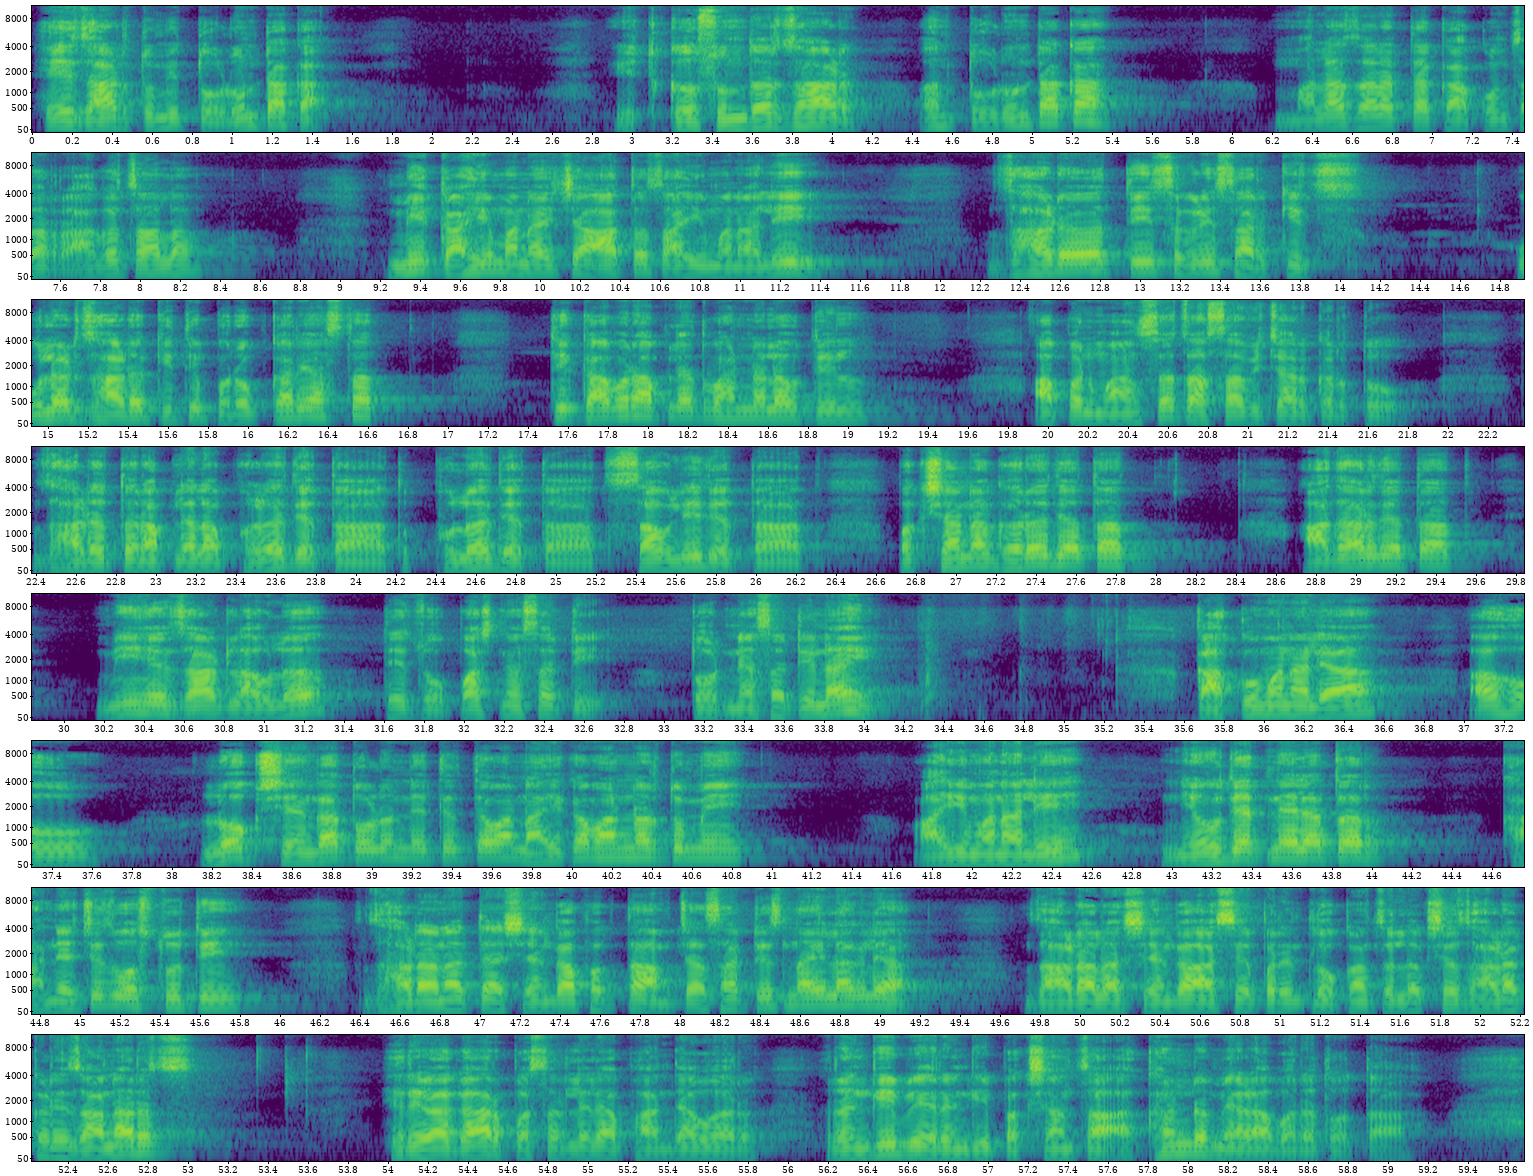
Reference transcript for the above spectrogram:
हे झाड तुम्ही तोडून टाका. इतकं सुंदर झाड आणि तोडून टाका. मला जरा त्या काकूंचा रागच आला. मी काही म्हणायच्या आतच आई म्हणाली झाडं ती सगळी सारखीच. उलट झाडं किती परोपकारी असतात. ती का बरं आपल्यात भांडणं लावतील? आपण माणसंच असा विचार करतो. झाडं तर आपल्याला फळं देतात फुलं देतात सावली देतात पक्ष्यांना घरं देतात आधार देतात. मी हे झाड लावलं ते जोपासण्यासाठी तोडण्यासाठी नाही. काकू म्हणाल्या अहो लोक शेंगा तोडून नेतील तेव्हा नाही का म्हणणार तुम्ही? आई म्हणाली नेऊ देत नेल्या तर. खाण्याचीच वस्तू ती. झाडांना त्या शेंगा फक्त आमच्यासाठीच नाही लागल्या. झाडाला शेंगा असेपर्यंत लोकांचं लक्ष झाडाकडे जाणारच. हिरव्यागार पसरलेल्या फांद्यावर रंगीबेरंगी पक्ष्यांचा अखंड मेळा भरत होता.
